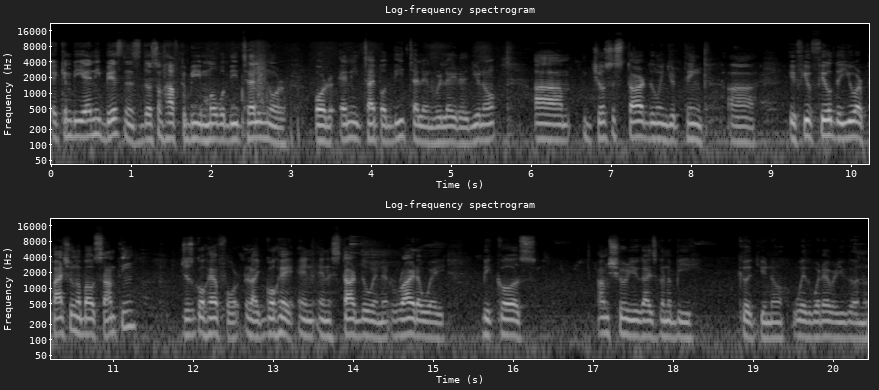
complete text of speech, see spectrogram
it can be any business. It doesn't have to be mobile detailing or or any type of detailing related you know? Um, just start doing your thing. Uh, if you feel that you are passionate about something just go ahead for like go ahead and, and start doing it right away because I'm sure you guys gonna be good you know with whatever you're gonna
